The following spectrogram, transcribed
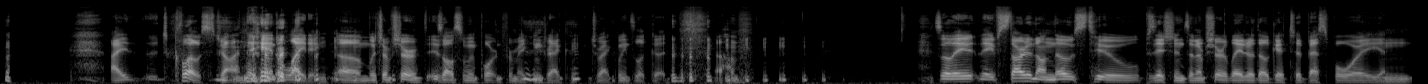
I close, John. They handle lighting, um, which I'm sure is also important for making drag drag queens look good. Um, so they they've started on those two positions, and I'm sure later they'll get to best boy and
